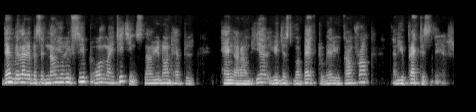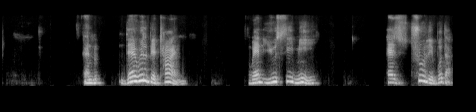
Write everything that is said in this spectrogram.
then Milarepa said, now you received all my teachings. Now you don't have to hang around here. You just go back to where you come from and you practice there. And there will be a time when you see me as truly Buddha.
